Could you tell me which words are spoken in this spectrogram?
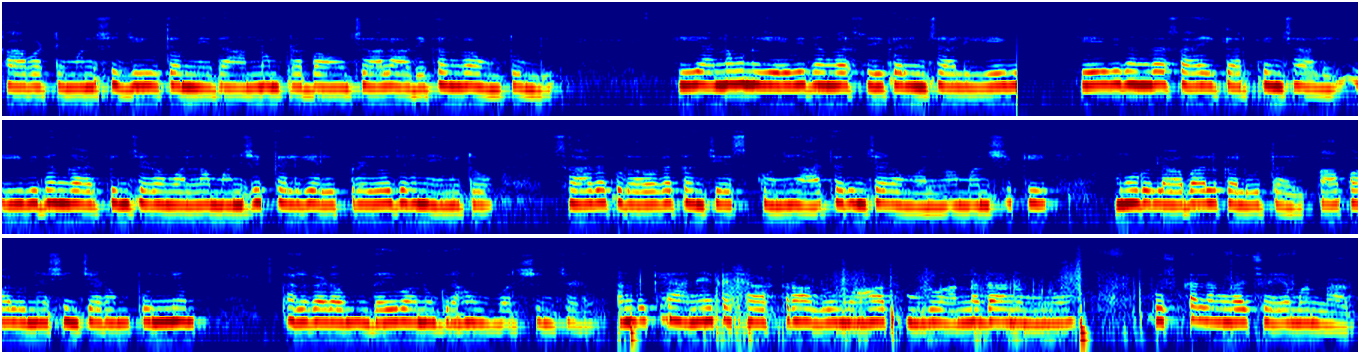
కాబట్టి మనిషి జీవితం మీద అన్నం ప్రభావం చాలా అధికంగా ఉంటుంది. ఈ అన్నమును ఏ విధంగా స్వీకరించాలి? ఏ ఏ విధంగా సాయికి అర్పించాలి? ఈ విధంగా అర్పించడం వల్ల మనిషికి కలిగే ప్రయోజనం ఏమిటో సాధకుడు అవగతం చేసుకొని ఆచరించడం వలన మనిషికి మూడు లాభాలు కలుగుతాయి. పాపాలు నశించడం పుణ్యం కలగడం దైవానుగ్రహం వర్షించడం. అందుకే అనేక శాస్త్రాలు మహాత్ములు అన్నదానమును పుష్కలంగా చేయమన్నారు.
